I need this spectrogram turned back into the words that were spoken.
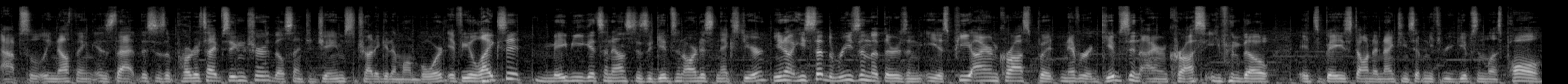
absolutely nothing, is that this is a prototype signature they'll send to James to try to get him on board. If he likes it, maybe he gets announced as a Gibson artist next year. You know, he said the reason that there's an ESP Iron Cross, but never a Gibson Iron Cross, even though it's based on a 1973 Gibson Les Paul,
